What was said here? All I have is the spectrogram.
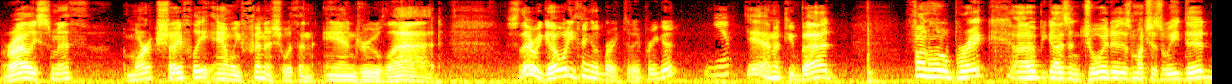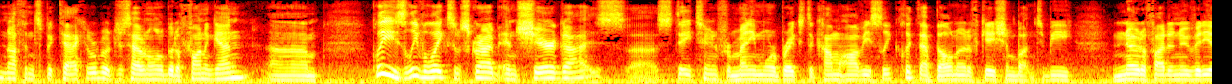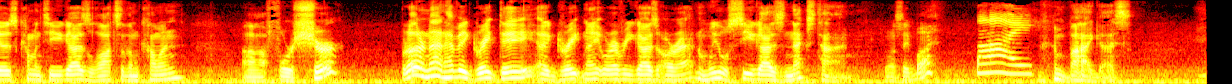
Reilly Smith, Mark Scheifele, and we finish with an Andrew Ladd. So there we go. What do you think of the break today? Pretty good? Yep. Yeah, not too bad. Fun little break. I hope you guys enjoyed it as much as we did. Nothing spectacular, but just having a little bit of fun again. Um, please leave a like, subscribe, and share, guys. Uh, stay tuned for many more breaks to come, obviously. Click that bell notification button to be notified of new videos coming to you guys. Lots of them coming uh, for sure. But other than that, have a great day, a great night wherever you guys are at, and we will see you guys next time. You want to say bye? Bye. bye, guys.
